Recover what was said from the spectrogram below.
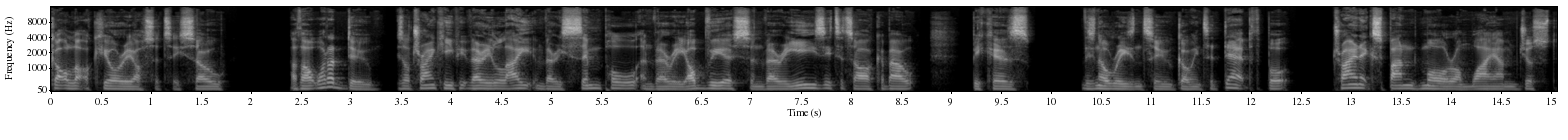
got a lot of curiosity. So I thought what I'd do is I'll try and keep it very light and very simple and very obvious and very easy to talk about because there's no reason to go into depth, but try and expand more on why I'm just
